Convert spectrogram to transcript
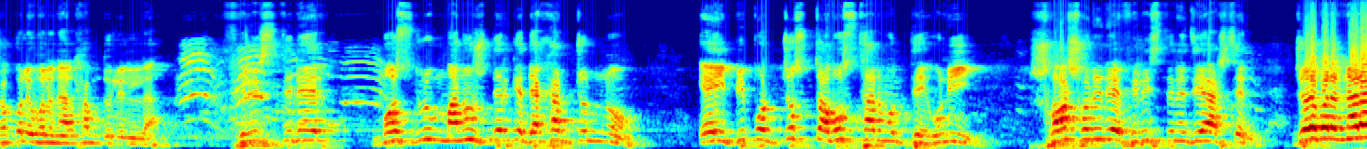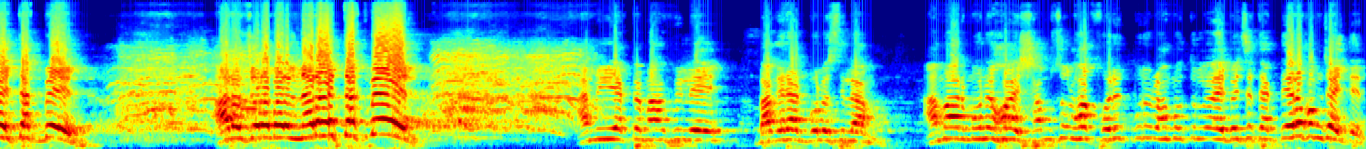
সকলে বলেন, আলহামদুলিল্লাহ। ফিলিস্তিনের মজলুম মানুষদেরকে দেখার জন্য এই বিপর্যস্ত অবস্থার মধ্যে উনি সশরীরে ফিলিস্তিনে যে আসছেন, জোরে বলেন, নারায় থাকবেন আরও জোরে বলেন, নারায় থাকবেন আমি একটা মাহফিলে বাগেরহাট বলেছিলাম, আমার মনে হয় শামসুল হক ফরিদপুর রহমতুল্লাহ বেঁচে থাকতে এরকম যাইতেন।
